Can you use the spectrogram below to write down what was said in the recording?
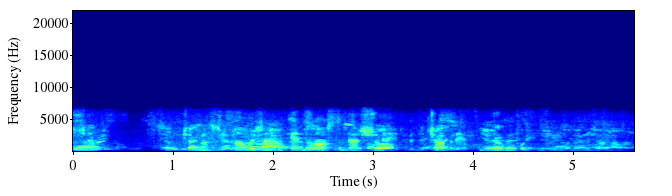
can. I wish I could get past that stage, but the trouble is, because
